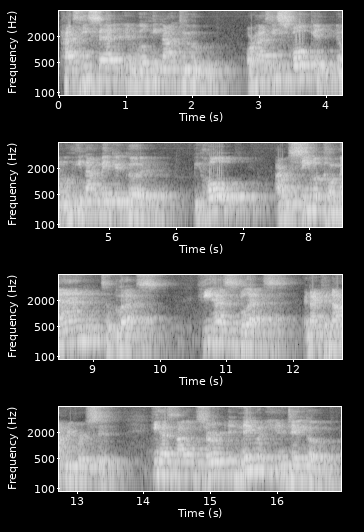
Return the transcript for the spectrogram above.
Has he said, and will he not do? Or has he spoken, and will he not make it good? Behold, I receive a command to bless. He has blessed, and I cannot reverse it. He has not observed iniquity in Jacob,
